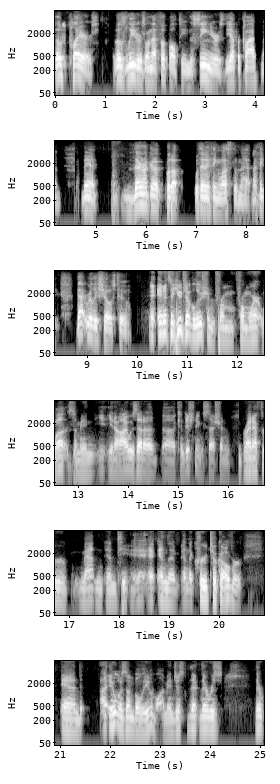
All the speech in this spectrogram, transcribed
those players, those leaders on that football team, the seniors, the upperclassmen, man, they're not going to put up with anything less than that. And I think that really shows too. And it's a huge evolution from from where it was. I mean, you, know, I was at a uh, conditioning session right after Matt and and, and the and the crew took over, and it was unbelievable. I mean, just there, there was there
